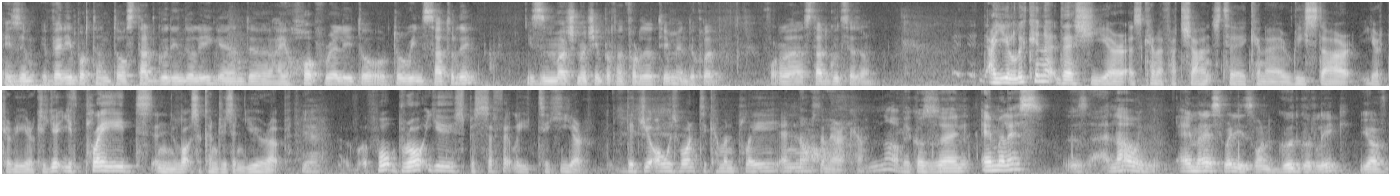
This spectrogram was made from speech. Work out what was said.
It's um, very important to start good in the league, and uh, I hope really to, to win Saturday. It's much much important for the team and the club for uh, start good season. Are you looking at this year as kind of a chance to kind of restart your career? Because you, you've played in lots of countries in Europe. Yeah. What brought you specifically to here? Did you always want to come and play in North America? No, because in MLS now in MLS really is one good good league. You have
